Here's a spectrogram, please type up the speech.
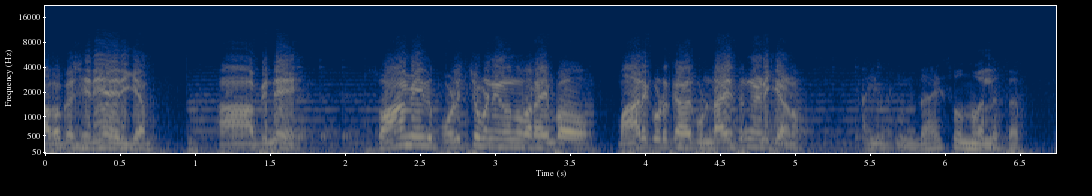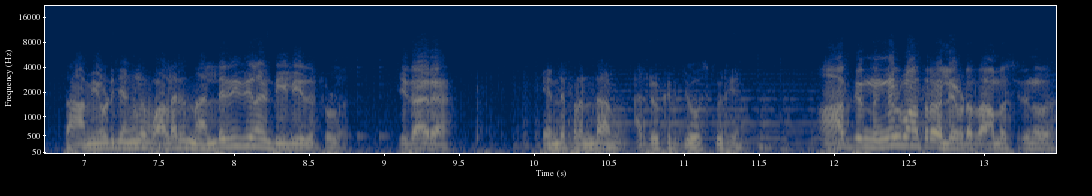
അതൊക്കെ ശരിയായിരിക്കാം. ആ പിന്നെ സ്വാമി ഇത് പൊളിച്ചു പണിയെന്ന് പറയുമ്പോ മാറി കൊടുക്കാതെ ഗുണ്ടായസം കാണിക്കാണോ? അയ്യോ ഗുണ്ടായസം ഒന്നുമല്ല സാർ സ്വാമിയോട് ഞങ്ങൾ വളരെ നല്ല രീതിയിലാണ് ഡീൽ ചെയ്തിട്ടുള്ളത്. ഇതാരാ? എന്റെ ഫ്രണ്ടാണ് അഡ്വക്കേറ്റ് ജോസ് കുര്യൻ. ആദ്യം നിങ്ങൾ മാത്രമല്ലേ ഇവിടെ താമസിച്ചിരുന്നത്?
